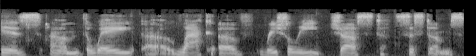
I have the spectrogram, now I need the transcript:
is um, the way uh, lack of racially just systems,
